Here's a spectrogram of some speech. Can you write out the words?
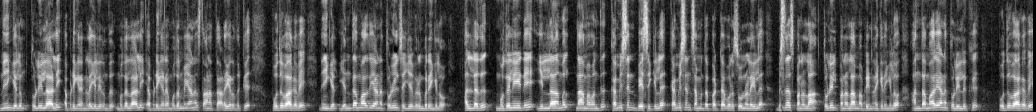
நீங்களும் தொழிலாளி அப்படிங்கிற நிலையிலிருந்து முதலாளி அப்படிங்கிற முதன்மையான ஸ்தானத்தை அடையிறதுக்கு பொதுவாகவே நீங்கள் எந்த மாதிரியான தொழில் செய்ய விரும்புகிறீங்களோ அல்லது முதலீடே இல்லாமல் நாம் வந்து கமிஷன் பேசிக்கில் கமிஷன் சம்மந்தப்பட்ட ஒரு சூழ்நிலையில் பிஸ்னஸ் பண்ணலாம் தொழில் பண்ணலாம் அப்படின்னு நினைக்கிறீங்களோ அந்த மாதிரியான தொழிலுக்கு பொதுவாகவே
